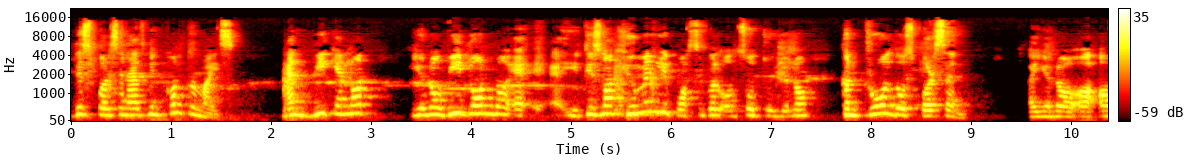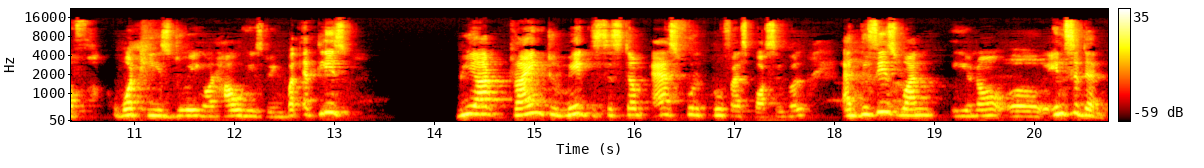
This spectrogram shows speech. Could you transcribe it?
this person has been compromised, and we cannot, you know, we don't know. eh, eh, It is not humanly possible also to, you know, control those person, uh, you know, uh, of what he is doing or how he is doing. But at least we are trying to make the system as foolproof as possible and this is one you know uh, incident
